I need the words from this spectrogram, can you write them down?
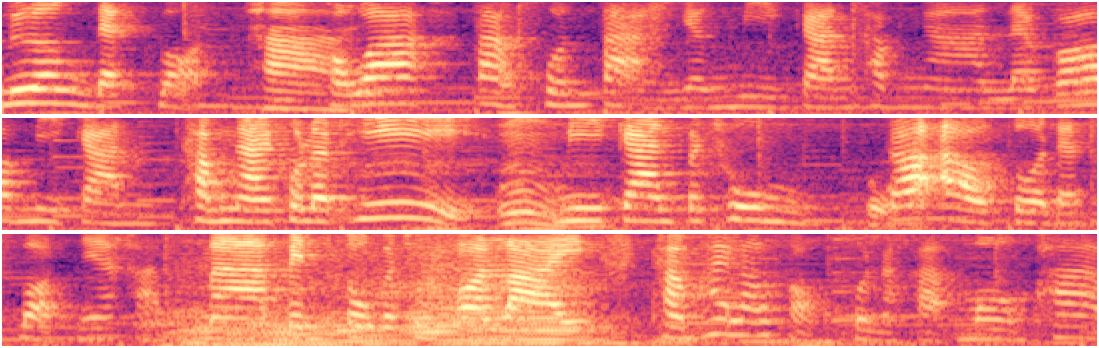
เรื่องแดชบอร์ดใช่เพราะว่าต่างคนต่างยังมีการทำงานแล้วก็มีการทำงานคนละที่อืมมีการประชุมถูกก็เอาตัวแดชบอร์ดเนี่ยค่ะ มาเป็นตัวประชุมออนไลน์ทำให้เราสองคนนะคะมองภาพ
